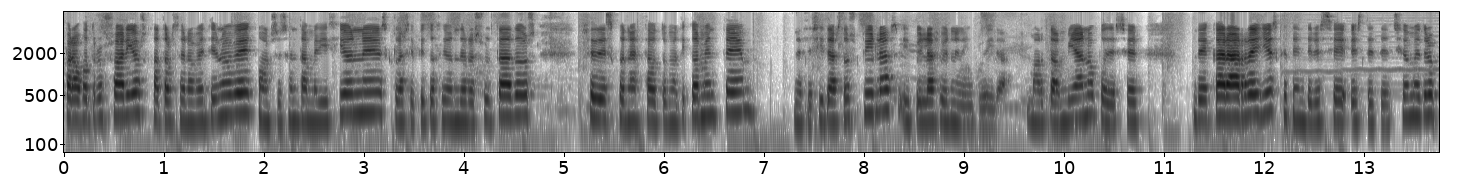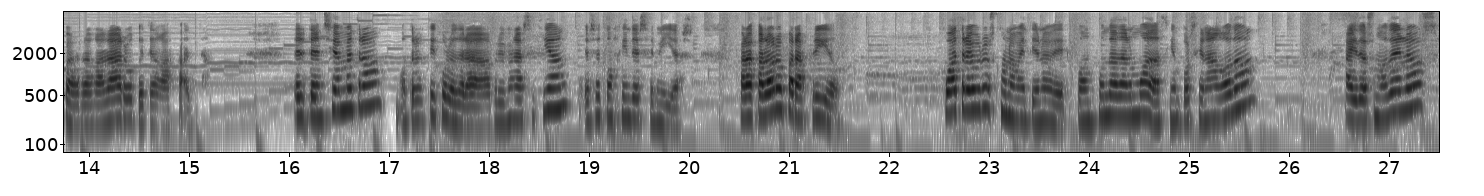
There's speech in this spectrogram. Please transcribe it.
para cuatro usuarios, 14,99 con 60 mediciones, clasificación de resultados, se desconecta automáticamente, necesitas dos pilas y pilas vienen incluidas. Marca Ambiano puede ser de cara a Reyes que te interese este tensiómetro para regalar o que te haga falta. El tensiómetro, otro artículo de la primera sección, es el cojín de semillas. Para calor o para frío, 4,99 euros con funda de almohada 100% algodón. Hay dos modelos,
